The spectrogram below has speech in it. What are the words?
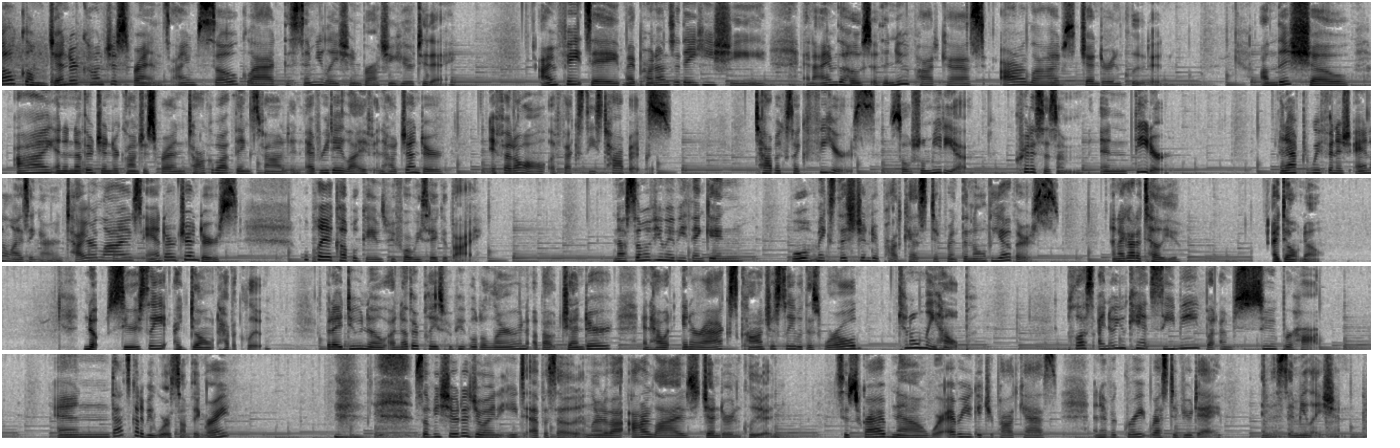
Welcome, gender conscious friends. I am so glad the simulation brought you here today. I'm Faight Zey, my pronouns are they, he, she, and I am the host of the new podcast, Our Lives Gender Included. On this show, I and another gender conscious friend talk about things found in everyday life and how gender, if at all, affects these topics. Topics like fears, social media, criticism, and theater. And after we finish analyzing our entire lives and our genders, we'll play a couple games before we say goodbye. Now, some of you may be thinking, well, what makes this gender podcast different than all the others? And I gotta tell you, I don't know. No, seriously, I don't have a clue. But I do know another place for people to learn about gender and how it interacts consciously with this world can only help. Plus, I know you can't see me, but I'm super hot. And that's gotta be worth something, right? Mm-hmm. so be sure to join each episode and learn about our lives, gender included. Subscribe now wherever you get your podcasts and have a great rest of your day in the simulation.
